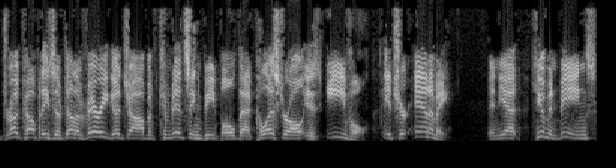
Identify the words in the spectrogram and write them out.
Drug companies have done a very good job of convincing people that cholesterol is evil. It's your enemy. And yet human beings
